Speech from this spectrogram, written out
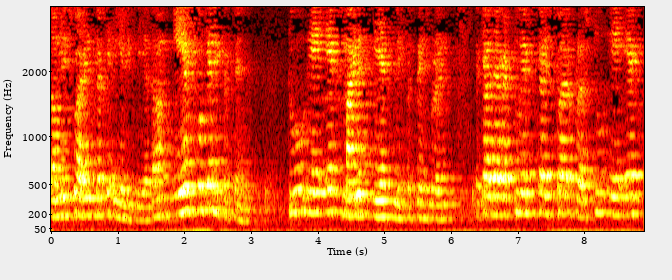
तो हमने इसको अरेंज करके ये लिख लिया तो हम ए एक्स को क्या लिख सकते हैं? Two a x minus a x लिख सकते हैं स्टूडेंट। तो क्या हो जाएगा? टू एक्स का square plus two a x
